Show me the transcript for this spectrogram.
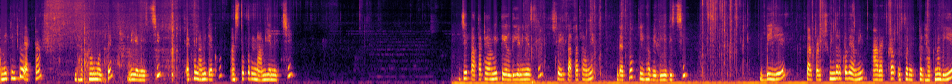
আমি কিন্তু একটা ঢাকনার মধ্যে নিয়ে নিচ্ছি। এখন আমি দেখো, আস্ত করে নামিয়ে নিচ্ছি। যে পাতাটায় আমি তেল দিয়ে নিয়েছি, সেই পাতাটা আমি দেখো কীভাবে দিয়ে দিচ্ছি। দিয়ে তারপরে সুন্দর করে আমি আর একটা উপরে একটা ঢাকনা দিয়ে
